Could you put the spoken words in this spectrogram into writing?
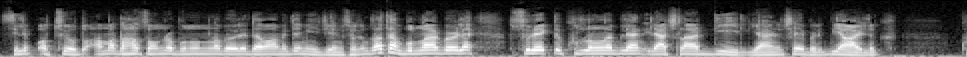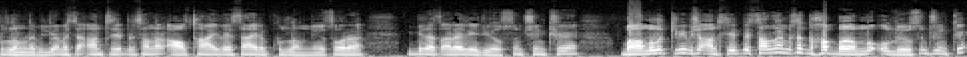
silip atıyordu ama daha sonra bununla böyle devam edemeyeceğini söyledim. Zaten bunlar böyle sürekli kullanılabilen ilaçlar değil. Yani şey böyle bir aylık kullanılabiliyor. Mesela antidepresanlar 6 ay vesaire kullanılıyor. Sonra biraz ara veriyorsun. Çünkü bağımlılık gibi bir şey. Antidepresanlar mesela daha bağımlı oluyorsun. Çünkü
